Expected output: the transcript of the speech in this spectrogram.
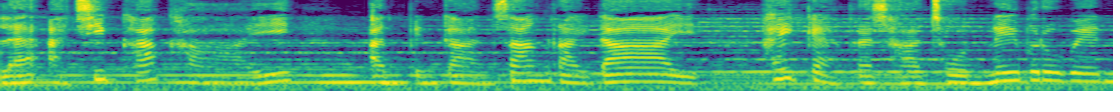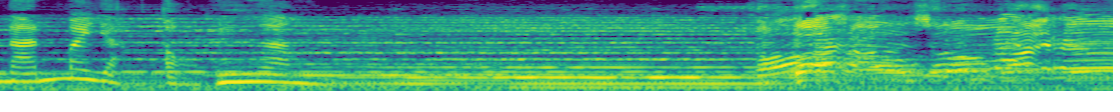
และอาชีพค้าขาย อันเป็นการสร้างรายได้ ให้แก่ประชาชนในบริเวณนั้นมาอย่างต่อเนื่องขอเราทรงพระเจริ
